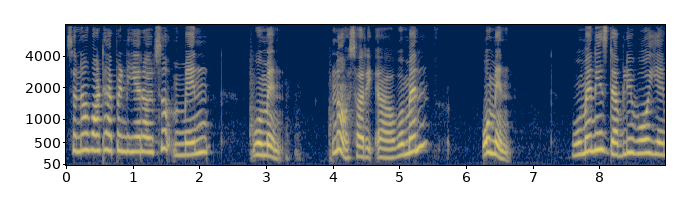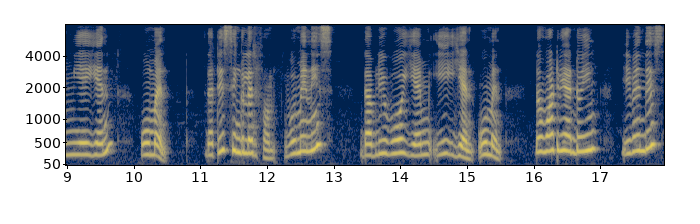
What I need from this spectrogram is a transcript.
So now what happened here also? Men, women. No, sorry, uh, woman, woman. Woman is W-O-M-A-N, woman. That is singular form. Woman is W-O-M-E-N, woman. Now what we are doing? Even this,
